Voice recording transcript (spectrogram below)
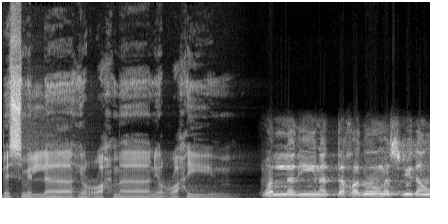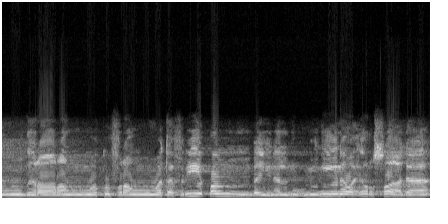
بسم الله الرحمن الرحيم. والذين اتخذوا مسجدا ضرارا وكفرا وتفريقا بين المؤمنين وإرصادا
